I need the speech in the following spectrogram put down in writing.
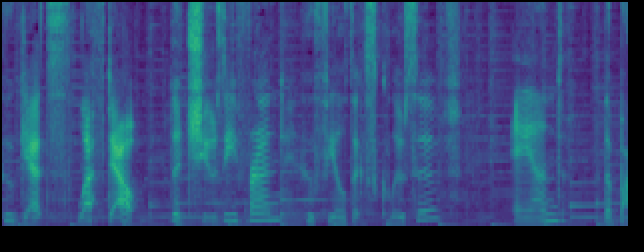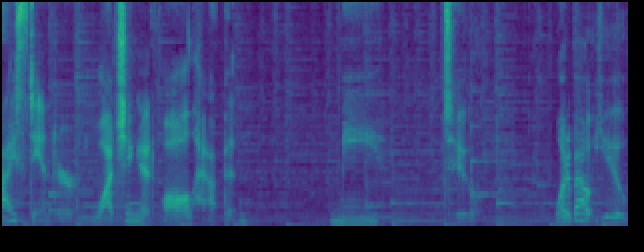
who gets left out, the choosy friend who feels exclusive, and the bystander watching it all happen. Me too. What about you?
